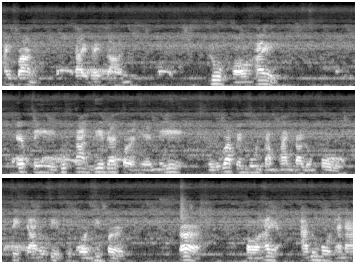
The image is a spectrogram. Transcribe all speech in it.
ให้ฟังใจไพศาลลูกขอให้เอฟซีทุกท่านที่ได้เปิดเห็นนี้ ถือว่าเป็นบุญสัมพันธ์กับหลวงปู่สิทธิานุสิทธิ์ทุกคนที่เปิด ก็ขอให้อนุโมทนา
